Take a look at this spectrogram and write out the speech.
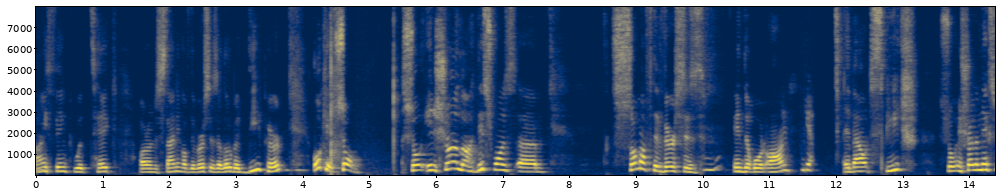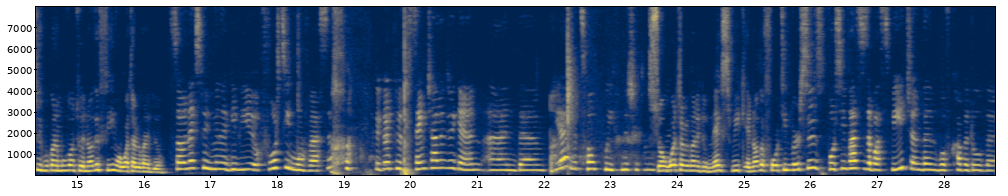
I think would take our understanding of the verses a little bit deeper. Okay, so so inshallah, this was um, some of the verses in the Quran Yeah. about speech. So inshallah, next week we're going to move on to another theme, or what are we going to do? So next week we're gonna give you 14 more verses. we go through the same challenge again, and um, yeah, let's hope we finish it. on So time. what are we going to do next week? Another 14 verses 14 verses about speech, and then we've covered all the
